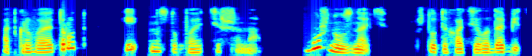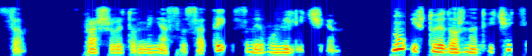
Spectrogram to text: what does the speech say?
открывает рот и наступает тишина. Можно узнать, что ты хотела добиться? Спрашивает он меня с высоты своего величия. Ну и что я должна отвечать?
